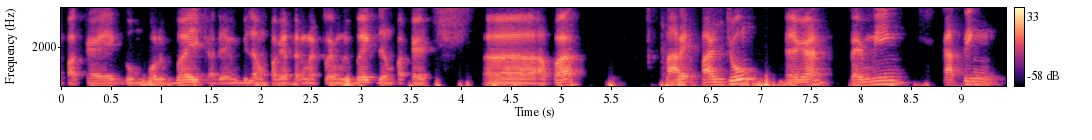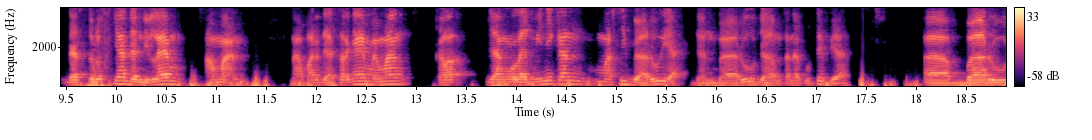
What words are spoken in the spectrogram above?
pakai gompol lebih baik, ada yang bilang pakai teknik klaim lebih baik dan pakai uh, apa tarik pancung, ya kan, timing cutting dan seterusnya dan dilem aman. Nah pada dasarnya memang kalau yang lem ini kan masih baru ya dan baru dalam tanda kutip ya eh, baru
